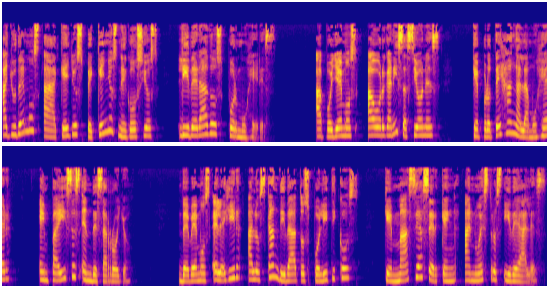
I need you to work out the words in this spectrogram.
ayudemos a aquellos pequeños negocios liderados por mujeres. Apoyemos a organizaciones que protejan a la mujer en países en desarrollo. Debemos elegir a los candidatos políticos que más se acerquen a nuestros ideales.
